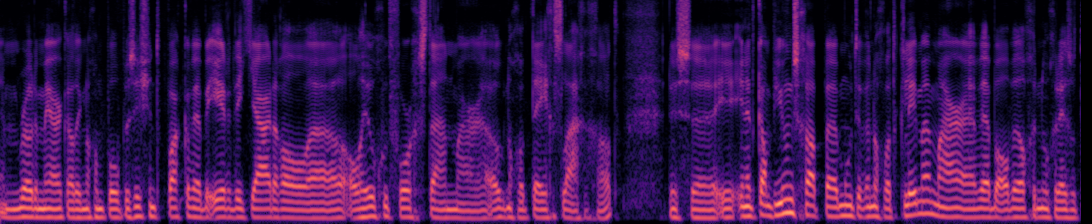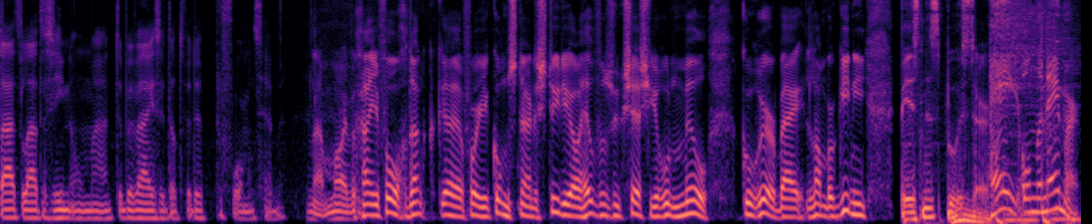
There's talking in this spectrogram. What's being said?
Um, Road America had ik nog een pole position te pakken. We hebben eerder dit jaar er al, al heel goed voor gestaan, maar ook nog wat tegenslagen gehad. Dus in het kampioenschap moeten we nog wat klimmen. Maar we hebben al wel genoeg resultaten laten zien om te bewijzen dat we de performance hebben. Nou, mooi. We gaan je volgen. Dank eh, voor je komst naar de studio. Heel veel succes, Jeroen Mul, coureur bij Lamborghini. Business Booster. Hey ondernemer,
